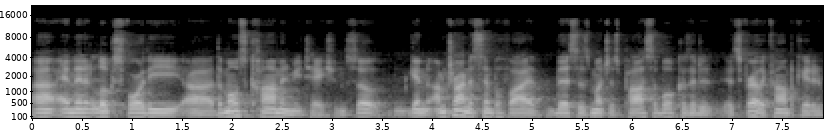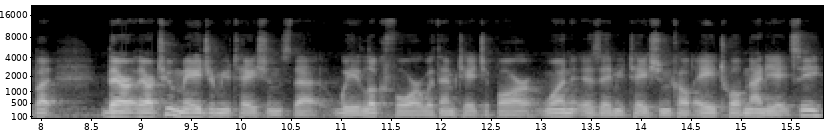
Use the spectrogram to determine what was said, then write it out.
Uh, and then it looks for the uh, the most common mutations. So again, I'm trying to simplify this as much as possible because it is, it's fairly complicated. But there there are two major mutations that we look for with MTHFR. One is a mutation called A1298C,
